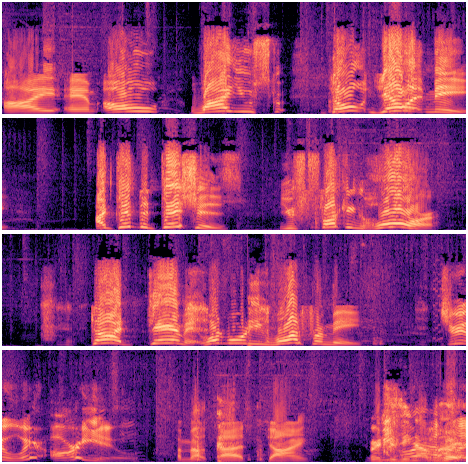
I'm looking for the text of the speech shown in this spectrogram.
I am. Oh, why you sc- Don't yell at me. I did the dishes. You fucking whore. God damn it! What more do you want from me? Drew, where are you? I'm outside, dying. Where does he Where not are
